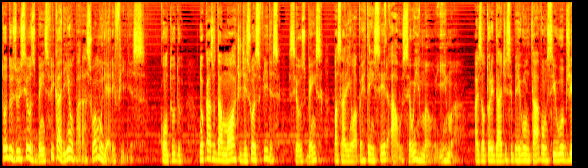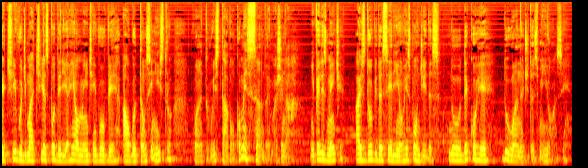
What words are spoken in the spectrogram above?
todos os seus bens ficariam para sua mulher e filhas. Contudo, no caso da morte de suas filhas, seus bens passariam a pertencer ao seu irmão e irmã. As autoridades se perguntavam se o objetivo de Matias poderia realmente envolver algo tão sinistro quanto estavam começando a imaginar. Infelizmente, as dúvidas seriam respondidas no decorrer do ano de 2011.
